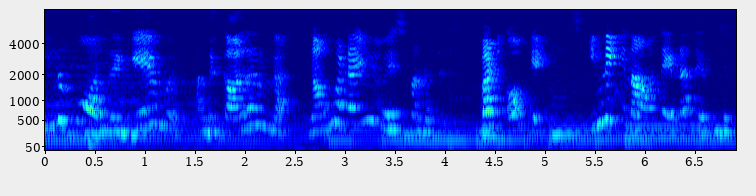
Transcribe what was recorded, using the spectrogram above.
இருக்கும் அந்த கேம் அந்த கலர்ல நம்ம டைம் வேஸ்ட் பண்றது பட் ஓகே இன்னைக்கு நான் வந்து என்ன தெரிஞ்சிருக்கேன்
